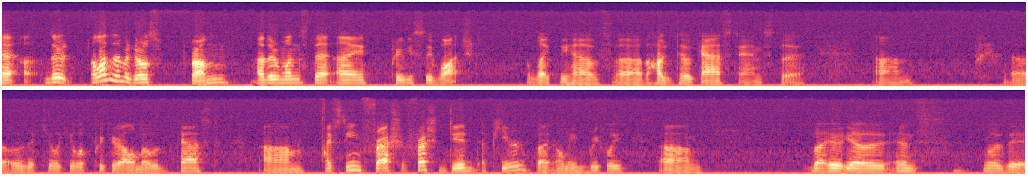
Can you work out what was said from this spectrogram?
uh, there a lot of them are girls from other ones that I previously watched. Like we have uh, the Hugtto cast and the um, uh, what was it Kira Kira Precure a la Mode cast. Um, I've seen Fresh. Fresh did appear, but briefly. Um, but it, yeah, and what was it?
